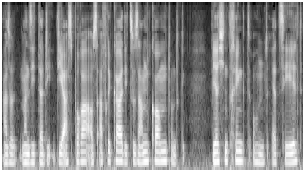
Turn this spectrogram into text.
Also man sieht da die Diaspora aus Afrika, die zusammenkommt und Bierchen trinkt und erzählt,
